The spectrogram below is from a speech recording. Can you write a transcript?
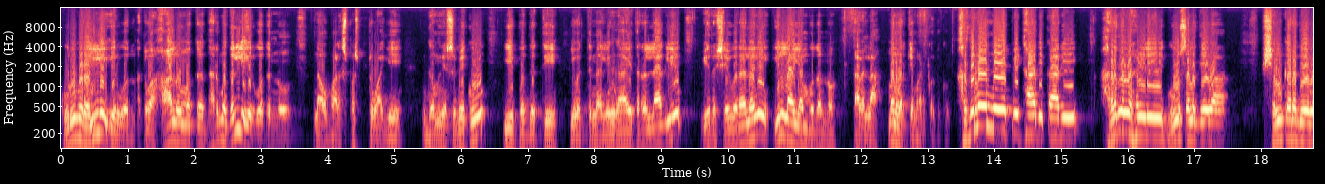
ಕುರುಬರಲ್ಲಿ ಇರುವುದು ಅಥವಾ ಹಾಲು ಮತ ಧರ್ಮದಲ್ಲಿ ಇರುವುದನ್ನು ನಾವು ಬಹಳ ಸ್ಪಷ್ಟವಾಗಿ ಗಮನಿಸಬೇಕು. ಈ ಪದ್ಧತಿ ಇವತ್ತಿನ ಲಿಂಗಾಯತರಲ್ಲಾಗ್ಲಿ ವೀರಶೈವರಲ್ಲಾಗಲಿ ಇಲ್ಲ ಎಂಬುದನ್ನು ತಾವೆಲ್ಲ ಮನವರಿಕೆ ಮಾಡ್ಕೋಬೇಕು ಹದಿನೈದನೇ ಪೀಠಾಧಿಕಾರಿ, ಹರದನಹಳ್ಳಿ ಗೋಸಲ ದೇವ, ಶಂಕರ ದೇವ,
